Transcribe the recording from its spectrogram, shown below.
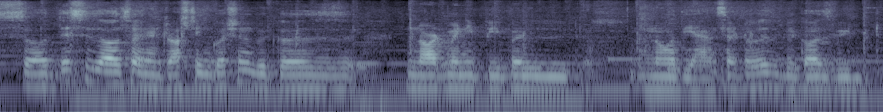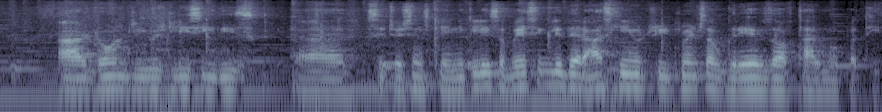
So this is also an interesting question because not many people know the answer to it because we uh, don't usually see these uh, situations clinically. So basically, they're asking you treatments of Graves' ophthalmopathy.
